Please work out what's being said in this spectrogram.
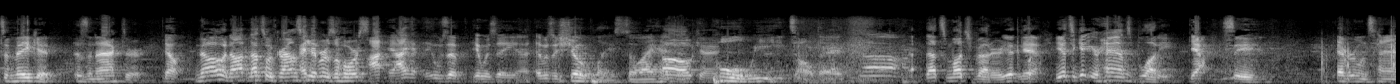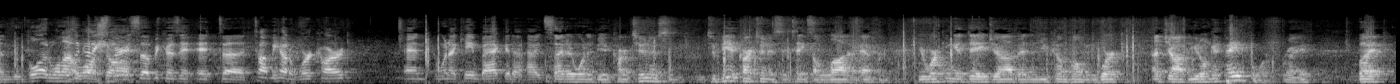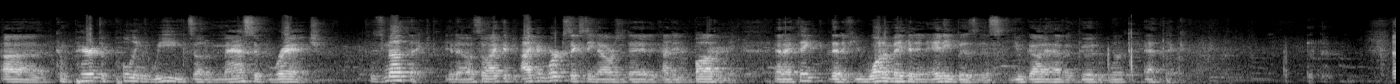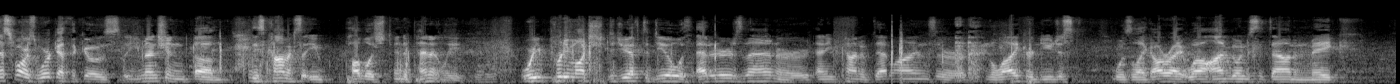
to make it as an actor. No. No, not that's what groundskeeper is a horse. I, I, it was a, it was a, uh, It was a show place, so I had Oh, to okay. pull weeds all day. That's much better. You, Yeah. you have to get your hands bloody. yeah. See, everyone's hands. The blood will not wash off. It was a good wash experience off. though because it, it uh, taught me how to work hard. And when I came back and I, I decided I wanted to be a cartoonist. And to be a cartoonist, it takes a lot of effort. You're working a day job, and then you come home and work a job you don't get paid for, right? But uh, compared to pulling weeds on a massive ranch, there's nothing, you know. So I could I could work 16 hours a day, and it, it didn't bother me. And I think that if you want to make it in any business, you got to have a good work ethic. As far as work ethic goes, you mentioned um, these comics that you published independently. Were you pretty much? Did you have to deal with editors then, or any kind of deadlines or the like, or do you just was like, all right, well, I'm going to sit down and make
